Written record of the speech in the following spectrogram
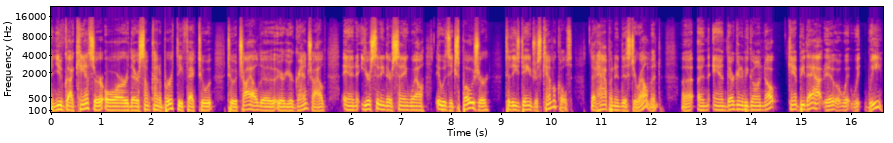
and you've got cancer or there's some kind of birth defect to to a child uh, or your grandchild, and you're sitting there saying, well, it was exposure exposure to these dangerous chemicals that happen in this derailment, uh, and and they're going to be going, nope, can't be that. It, we, we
